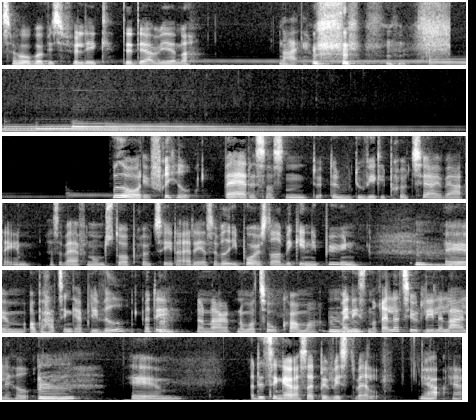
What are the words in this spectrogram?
så håber vi selvfølgelig ikke, det er der, vi ender. Nej. Udover det frihed, hvad er det så, sådan, du, du, virkelig prioriterer i hverdagen? Altså, hvad er for nogle store prioriteter er det? Altså, jeg ved, I bor jo stadigvæk inde i byen, mm. øhm, og har tænkt jer at blive ved med det, mm. når nummer to kommer, mm. men i sådan en relativt lille lejlighed. Mm. Øhm, og det tænker jeg også er et bevidst valg. Ja. ja.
